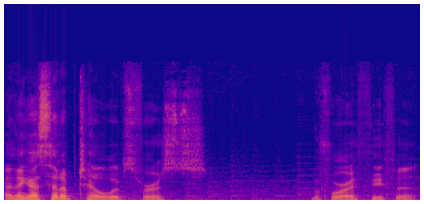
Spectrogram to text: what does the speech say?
I think I set up tail whips first before I thief it.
